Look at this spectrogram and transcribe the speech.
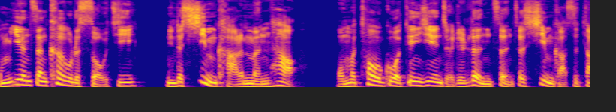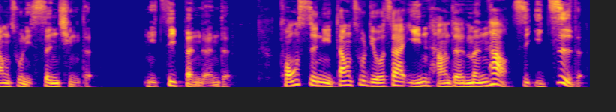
我们验证客户的手机，你的 SIM 卡的门号。我们透过电信业者的认证，这 SIM 卡是当初你申请的，你自己本人的。同时，你当初留在银行的门号是一致的，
